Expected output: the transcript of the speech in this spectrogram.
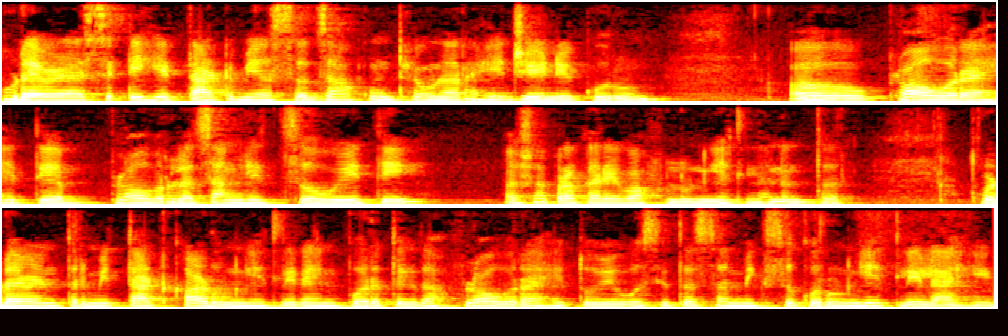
थोड्या वेळासाठी हे ताट मी असं झाकून ठेवणार आहे जेणेकरून फ्लॉवर आहे ते फ्लॉवरला चांगली चव येते अशा प्रकारे वाफलून घेतल्यानंतर. थोड्या वेळानंतर मी ताट काढून घेतलेलं आहे आणि परत एकदा फ्लॉवर आहे तो व्यवस्थित असा मिक्स करून घेतलेला आहे.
